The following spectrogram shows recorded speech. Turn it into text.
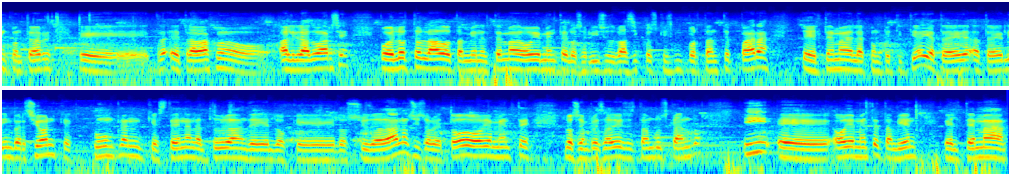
encontrar eh, trabajo al graduarse. Por el otro lado también el tema obviamente de los servicios básicos que es importante para el tema de la competitividad y atraer, atraer la inversión, que cumplan, que estén a la altura de lo que los ciudadanos y sobre todo obviamente los empresarios están buscando y obviamente también el tema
